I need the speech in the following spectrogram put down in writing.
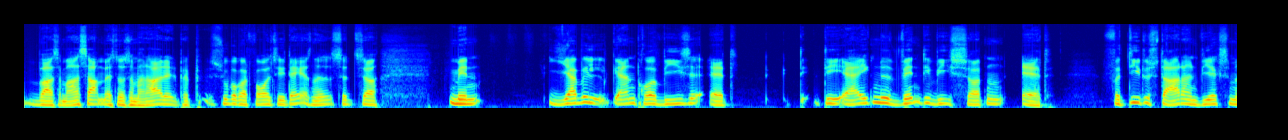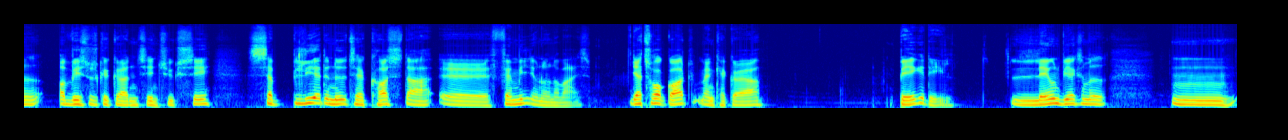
var så meget sammen med, sådan noget, som han har et super godt forhold til i dag og sådan noget. Så, så, men jeg vil gerne prøve at vise, at det, det er ikke nødvendigvis sådan, at fordi du starter en virksomhed, og hvis du skal gøre den til en succes, så bliver det nødt til at koste dig øh, familien undervejs. Jeg tror godt, man kan gøre begge dele. Lave en virksomhed, mm,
